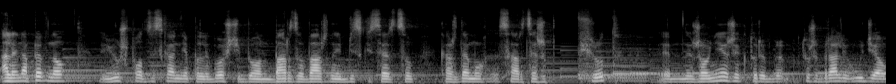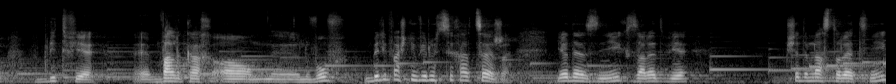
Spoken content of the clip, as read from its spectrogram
ale na pewno już po odzyskaniu niepodległości był on bardzo ważny i bliski sercu każdemu z harcerzy. Wśród em, żołnierzy, którzy brali udział w bitwie, w walkach o e, Lwów, byli właśnie wieluńscy harcerze. Jeden z nich, zaledwie 17-letni,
